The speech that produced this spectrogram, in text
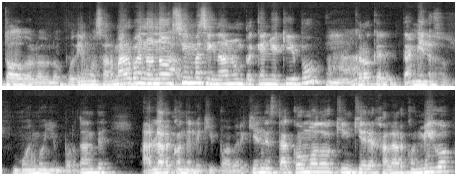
todo lo, lo pudimos armar. Bueno, no, sí me asignaron un pequeño equipo y creo que también eso es muy, muy importante. Hablar con el equipo, a ver quién está cómodo, quién quiere jalar conmigo.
